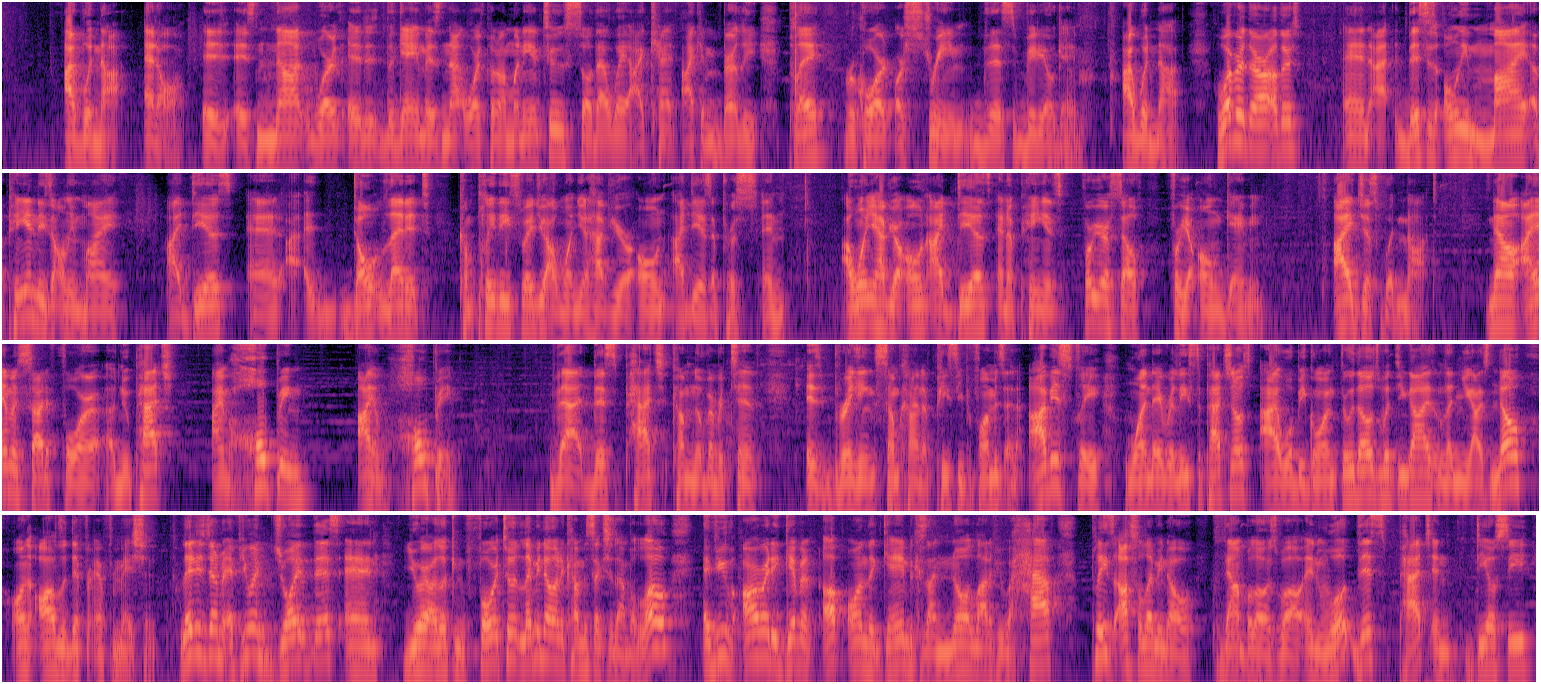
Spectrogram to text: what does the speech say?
I would not at all. It is not worth it. The game is not worth putting my money into. So that way I can't. I can barely play, record, or stream this video game. I would not. However, there are others, and I, this is only my opinion. These are only my ideas, and I, don't let it completely sway you. I want you to have your own ideas and pers- and I want you to have your own ideas and opinions for yourself for your own gaming. I just would not. Now, I am excited for a new patch. I'm hoping, I am hoping that this patch come November 10th is bringing some kind of PC performance. And obviously, when they release the patch notes, I will be going through those with you guys and letting you guys know on all the different information. Ladies and gentlemen, if you enjoyed this and you are looking forward to it, let me know in the comment section down below. If you've already given up on the game, because I know a lot of people have, please also let me know down below as well. And will this patch and DLC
